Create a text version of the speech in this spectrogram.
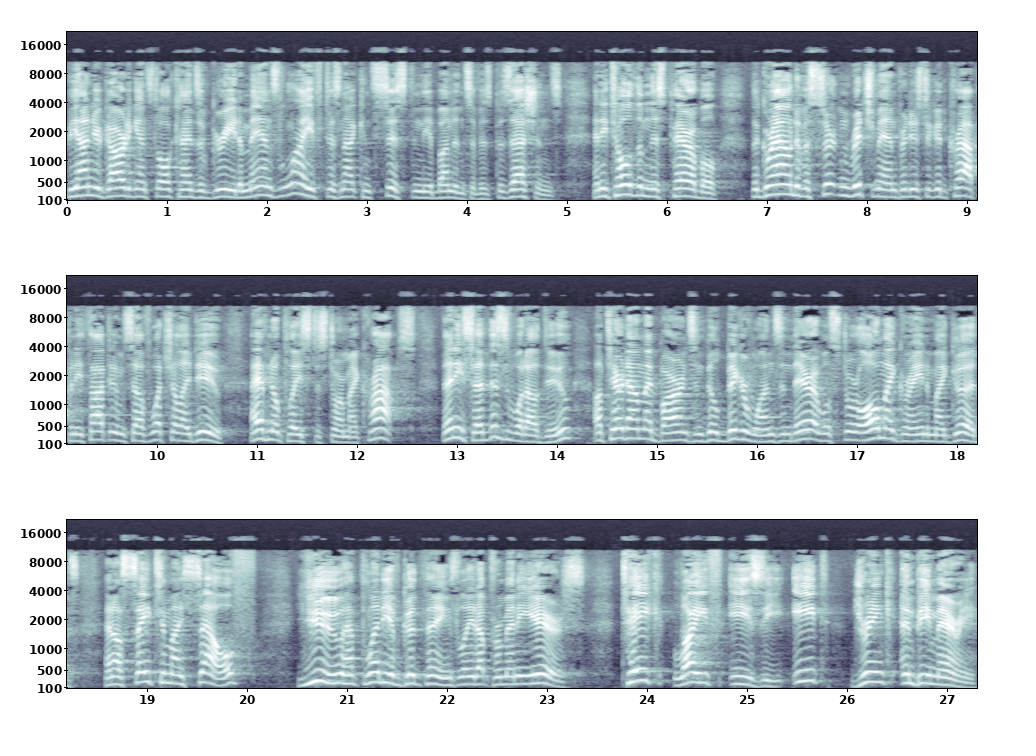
be on your guard against all kinds of greed. A man's life does not consist in the abundance of his possessions. And he told them this parable The ground of a certain rich man produced a good crop, and he thought to himself, What shall I do? I have no place to store my crops. Then he said, This is what I'll do. I'll tear down my barns and build bigger ones, and there I will store all my grain and my goods. And I'll say to myself, you have plenty of good things laid up for many years. Take life easy. Eat, drink, and be merry.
